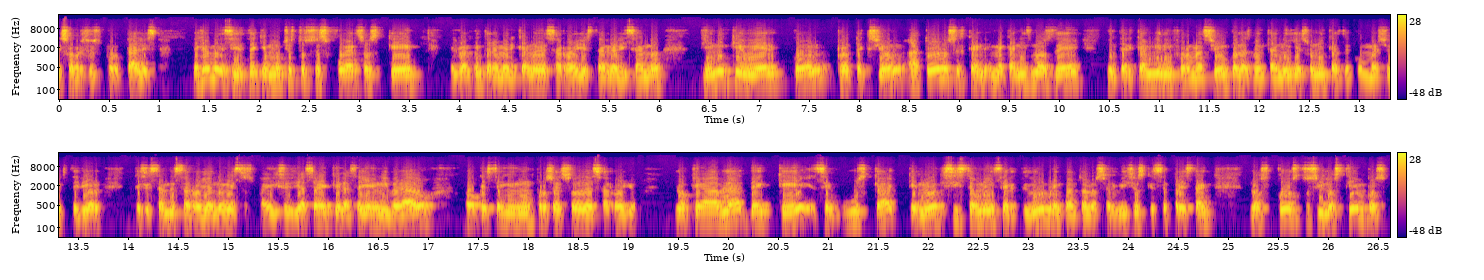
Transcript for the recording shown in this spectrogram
sobre sus portales. Déjame decirte que muchos de estos esfuerzos que el Banco Interamericano de Desarrollo está realizando tienen que ver con protección a todos los mecanismos de intercambio de información con las ventanillas únicas de comercio exterior que se están desarrollando en estos países, ya sea que las hayan liberado o que estén en un proceso de desarrollo lo que habla de que se busca que no exista una incertidumbre en cuanto a los servicios que se prestan, los costos y los tiempos.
